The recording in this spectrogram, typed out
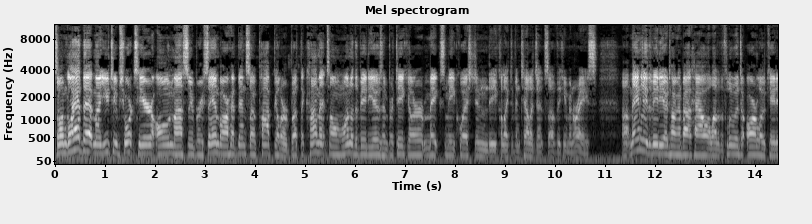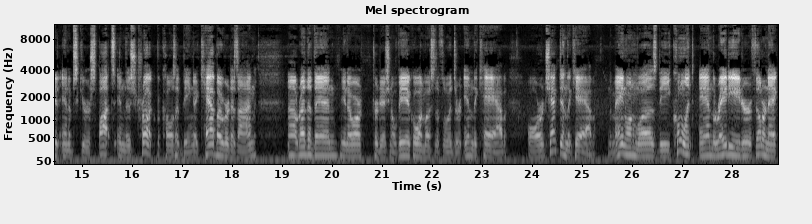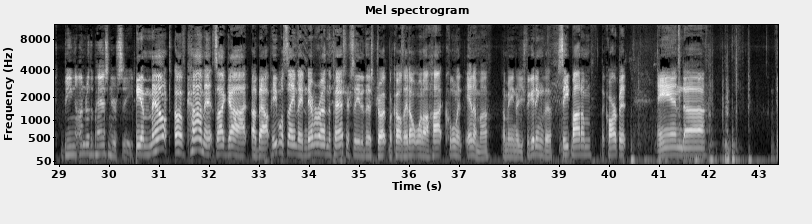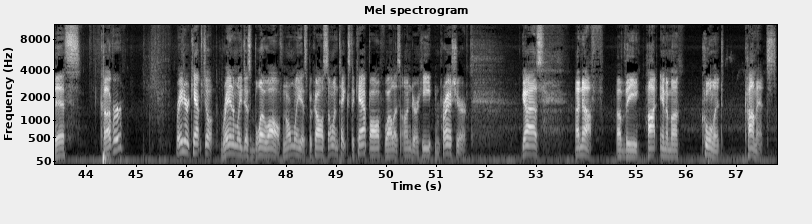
So I'm glad that my YouTube shorts here on my Subaru Sambar have been so popular, but the comments on one of the videos in particular makes me question the collective intelligence of the human race. Uh, mainly the video talking about how a lot of the fluids are located in obscure spots in this truck because it being a cab over design uh, rather than, you know, our traditional vehicle and most of the fluids are in the cab or checked in the cab. The main one was the coolant and the radiator filter neck being under the passenger seat. The amount of comments I got about people saying they'd never ride in the passenger seat of this truck because they don't want a hot coolant enema. I mean, are you forgetting the seat bottom, the carpet, and uh, this cover? Radiator caps don't randomly just blow off. Normally it's because someone takes the cap off while it's under heat and pressure. Guys, enough of the hot enema coolant comments.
